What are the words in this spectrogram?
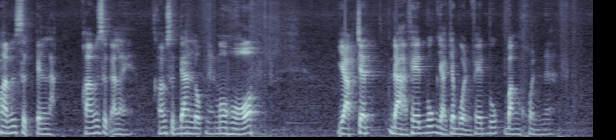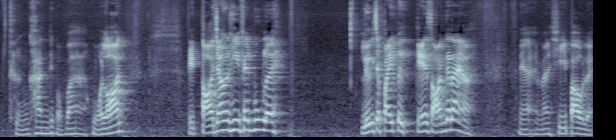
ความรู้สึกเป็นหลัก ความรู้สึกอะไร ความรู้สึกด้านลบเนี่ยโมโห อยากจะด่า Facebook อยากจะบ่น Facebook บางคนนะถึงขั้นที่บอกว่าหัวร้อน ติดต่อเจ้าหน้าที่ Facebook เลย หรือจะไปตึกเกสรก็ได้อะเนี่ยเห็นไหมชี้เป้าเลย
